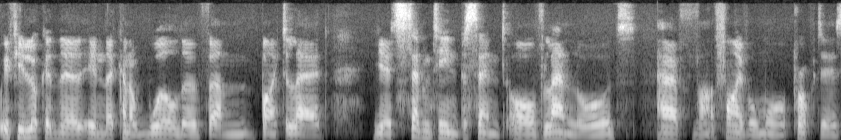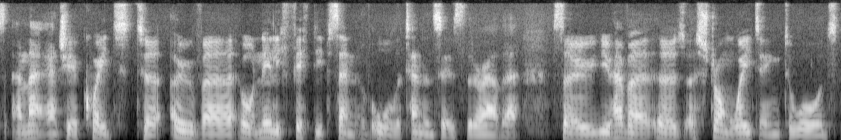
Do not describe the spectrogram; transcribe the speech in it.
if you look at the in the kind of world of um, buy to let, you know, 17% of landlords have five or more properties, and that actually equates to over or nearly 50% of all the tenancies that are out there. So you have a, a, a strong weighting towards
